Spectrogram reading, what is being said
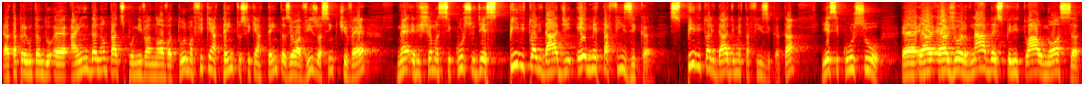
Ela está perguntando, é, ainda não está disponível a nova turma. Fiquem atentos, fiquem atentas, eu aviso assim que tiver. Né? Ele chama-se curso de espiritualidade e metafísica. Espiritualidade e metafísica, tá? E esse curso é, é, a, é a jornada espiritual nossa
